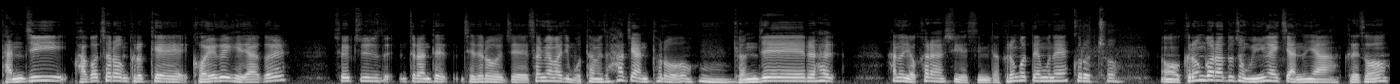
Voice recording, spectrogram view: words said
단지 과거처럼 그렇게 거액의 계약을 소액주주들한테 제대로 이제 설명하지 못하면서 하지 않도록 음. 견제를 할, 하는 역할을 할 수 있겠습니다. 그런 것 때문에 그렇죠. 어 그런 거라도 좀 의미가 있지 않느냐. 그래서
